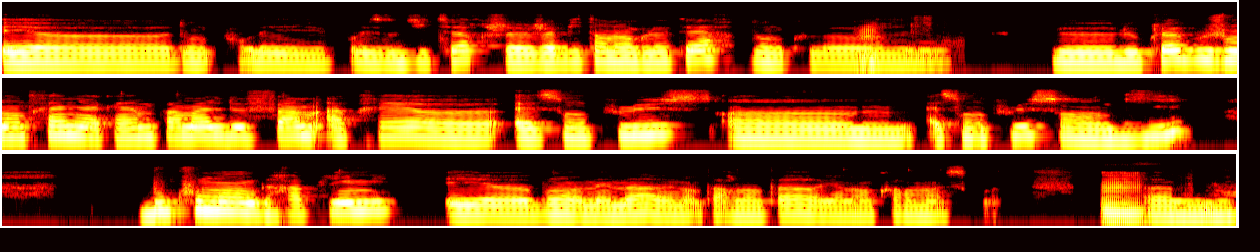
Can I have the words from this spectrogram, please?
Et euh, donc, pour les, pour les auditeurs, j'habite en Angleterre, donc Mm. euh, le, club où je m'entraîne, il y a quand même pas mal de femmes. Après, elles sont plus en, elles sont plus en gi, beaucoup moins en grappling. Et bon, MMA, n'en parlons pas, il y en a encore moins. Quoi. Hmm.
